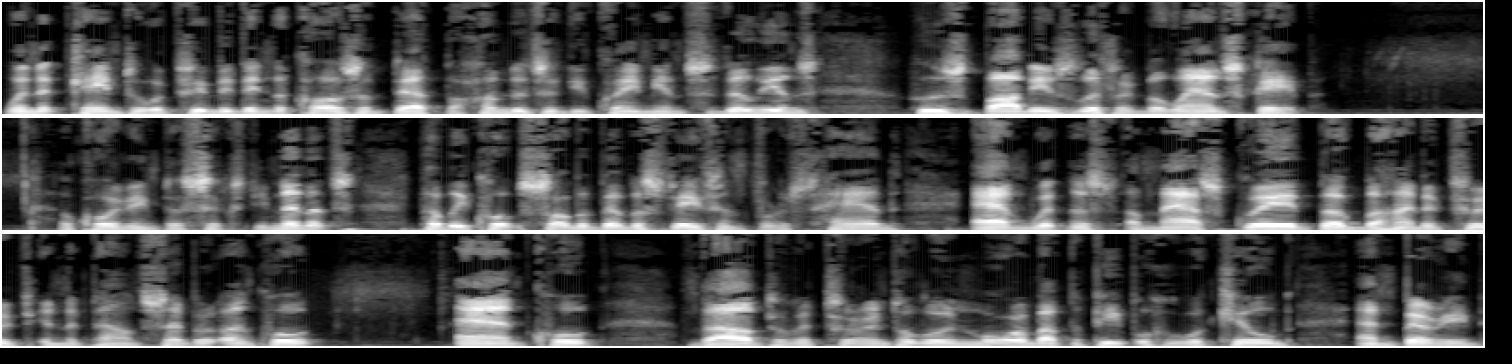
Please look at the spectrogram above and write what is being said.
when it came to attributing the cause of death to hundreds of Ukrainian civilians whose bodies littered the landscape. According to 60 Minutes, Pelley quote saw the devastation firsthand and witnessed a mass grave dug behind a church in the town center, unquote, and, quote, vowed to return to learn more about the people who were killed and buried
